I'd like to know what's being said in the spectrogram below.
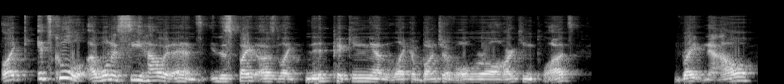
like it's cool. I want to see how it ends, despite us like nitpicking at like a bunch of overall arcing plots. Right now,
